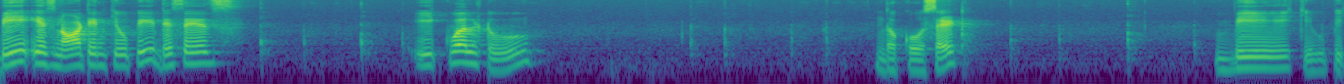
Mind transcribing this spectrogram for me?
B is not in QP, this is equal to the coset BQP.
